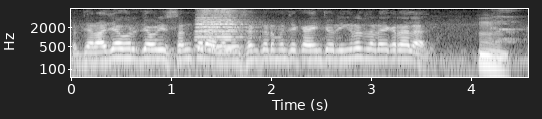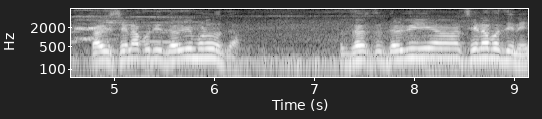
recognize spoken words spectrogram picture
पण त्या राजावर ज्यावेळी संकट आलं म्हणजे संकट म्हणजे काय यांच्यावर इंग्रज लढाई करायला आले. त्यावेळी सेनापती दळवी म्हणून होता. तर दळवी सेनापतीने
